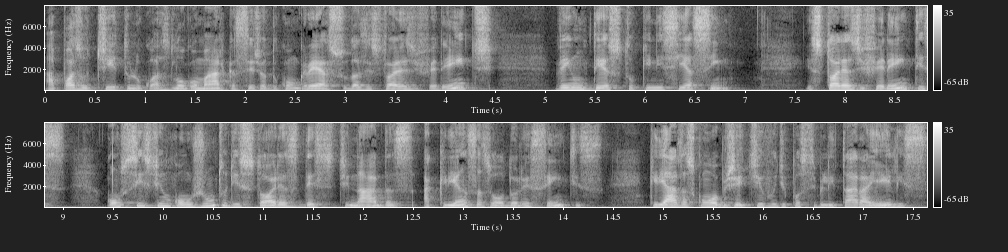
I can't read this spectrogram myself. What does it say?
Após o título, com as logomarcas, seja do Congresso, das histórias diferentes, vem um texto que inicia assim: Histórias diferentes consiste em um conjunto de histórias destinadas a crianças ou adolescentes, criadas com o objetivo de possibilitar a eles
